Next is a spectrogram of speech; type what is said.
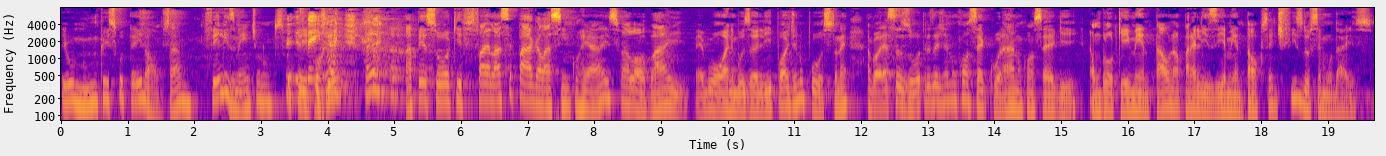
eu nunca escutei não, sabe? Felizmente eu não escutei, Felizmente. porque é, a pessoa que vai lá, você paga lá cinco reais, fala, ó, vai, pega o ônibus ali, pode ir no posto, né? Agora essas outras a gente não consegue curar, não consegue. É um bloqueio mental, né? Uma paralisia mental que isso é difícil de você mudar isso.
